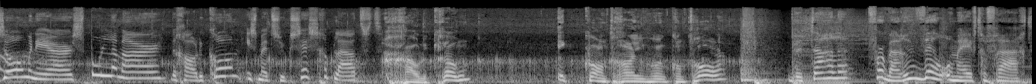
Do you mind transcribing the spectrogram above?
Zo meneer, spoelen maar. De Gouden Kroon is met succes geplaatst. Gouden kroon? Ik kwam toch alleen voor een controle? Betalen voor waar u wel om heeft gevraagd.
